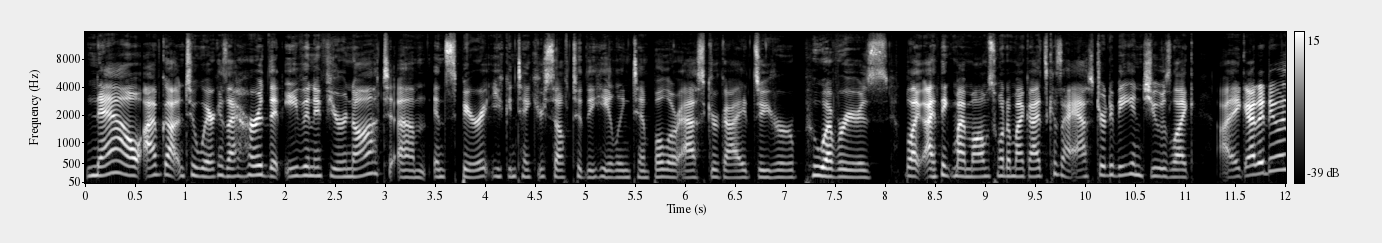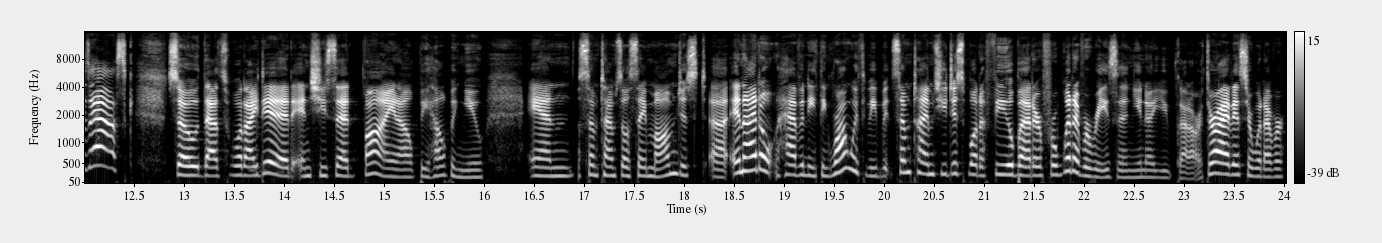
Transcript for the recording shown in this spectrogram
now I've gotten to where because I heard that even if you're not um, in spirit, you can take yourself to the healing temple or ask your guides or your whoever is like. I think my mom's one of my guides because I asked her to be, and she was like, "All you got to do is ask." So that's what I did, and she said, "Fine, I'll be helping you." And sometimes I'll say, "Mom, just," uh, and I don't have anything wrong with me, but sometimes you just want to feel better for whatever reason. You know, you've got arthritis or whatever.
